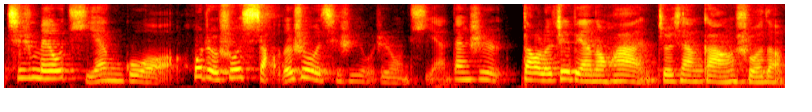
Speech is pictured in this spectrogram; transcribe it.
其实没有体验过，或者说小的时候其实有这种体验，但是到了这边的话，就像刚刚说的，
